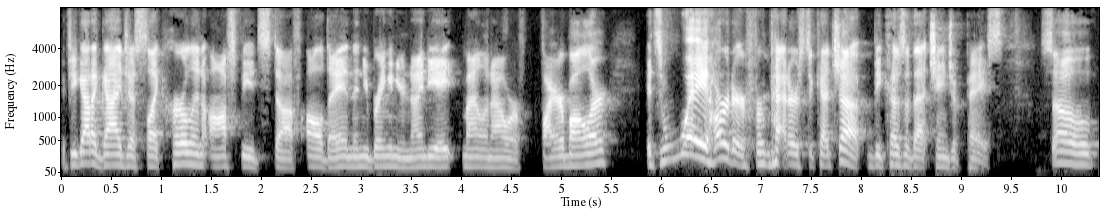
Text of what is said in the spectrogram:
If you got a guy just like hurling off speed stuff all day, and then you bring in your 98 mile an hour fireballer, it's way harder for batters to catch up because of that change of pace. So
